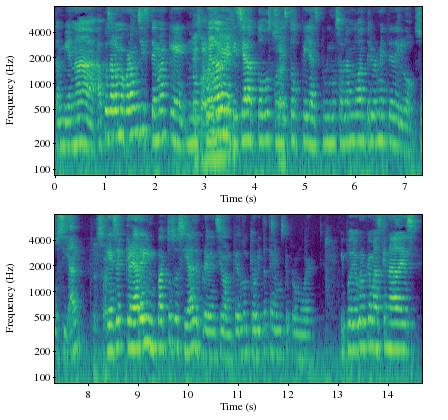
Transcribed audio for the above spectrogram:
también a, pues a lo mejor a un sistema que nos pueda beneficiar a todos con esto que ya estuvimos hablando anteriormente de lo social, que es el crear el impacto social de prevención, que es lo que ahorita tenemos que promover. Y pues yo creo que más que nada es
